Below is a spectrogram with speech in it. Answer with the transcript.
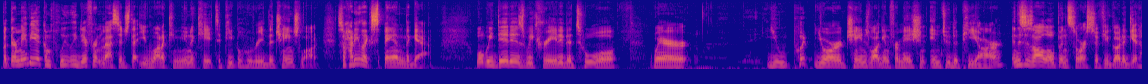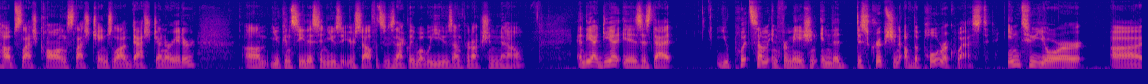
but there may be a completely different message that you want to communicate to people who read the change log. So how do you like span the gap? What we did is we created a tool where you put your changelog information into the PR, and this is all open source. So if you go to GitHub slash Kong slash changelog dash generator, um, you can see this and use it yourself. It's exactly what we use on production now. And the idea is is that you put some information in the description of the pull request into your uh,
